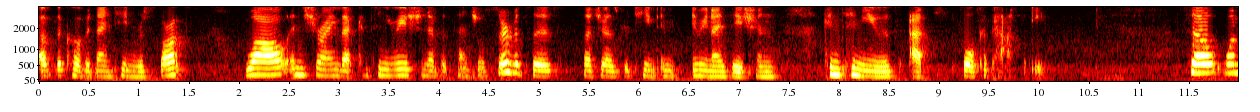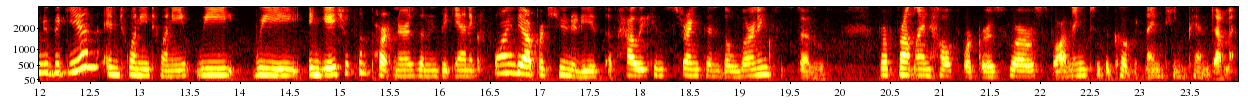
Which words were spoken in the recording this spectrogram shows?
of the COVID 19 response while ensuring that continuation of essential services, such as routine immunizations, continues at full capacity. So when we began in 2020, we, we engaged with some partners and began exploring the opportunities of how we can strengthen the learning systems for frontline health workers who are responding to the COVID-19 pandemic.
